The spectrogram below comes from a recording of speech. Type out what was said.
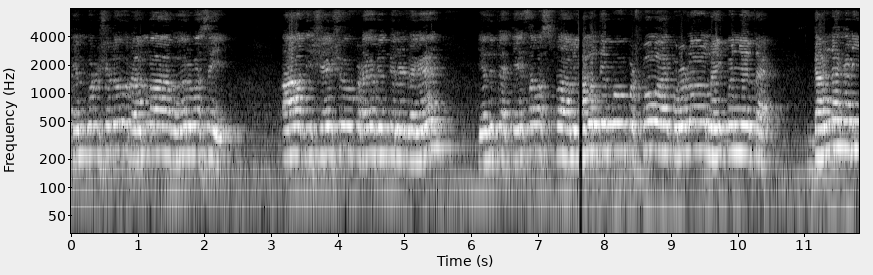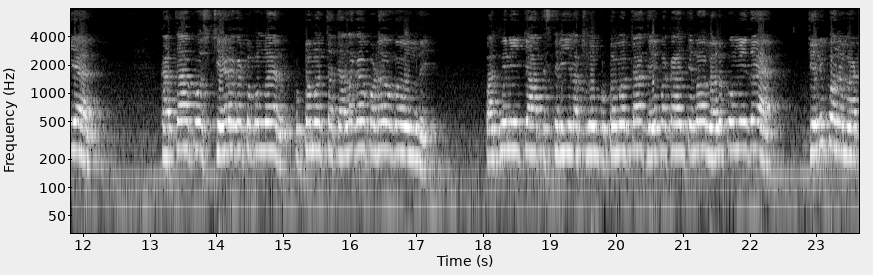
కింపురుషుడు రంభ ఊర్వశి ఆది శేషు పడగబెట్టినట్లుగా ఎదుట కేశవ స్వామి రామదీపు పుష్పం ఆ కురలో నైపుణ్యత దండ కడియారు కత్తాపోస్ చీర కట్టుకున్నారు పుట్టమచ్చ తెల్లగా పొడవుగా ఉంది. పద్మిని జాతి స్త్రీ లక్షణం పుట్టమచ్చ దీపకాంతిలో నలుపు మీద తెలుపు అన్నమాట.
